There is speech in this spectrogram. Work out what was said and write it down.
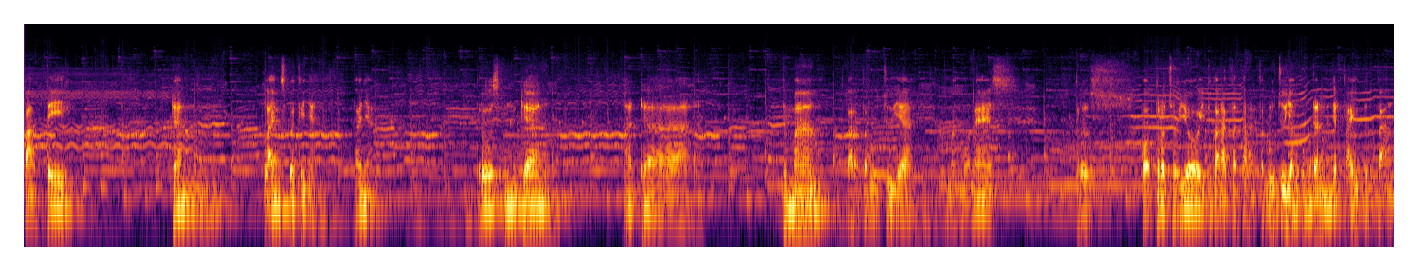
Pate, dan lain sebagainya banyak. Terus kemudian ada Demang karakter lucu ya Demang Mones. Terus Potro Joyo itu karakter-karakter lucu yang kemudian menyertai tentang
